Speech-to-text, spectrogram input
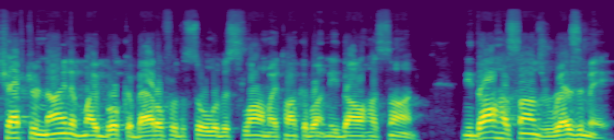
Chapter 9 of my book a battle for the soul of islam i talk about nidal hassan. Nidal hassan's resume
